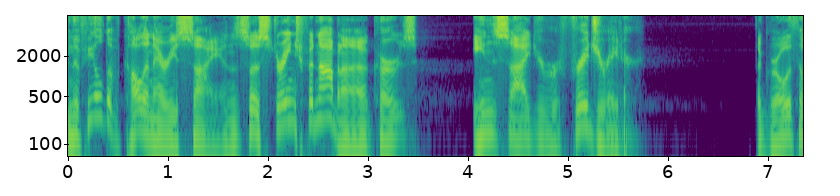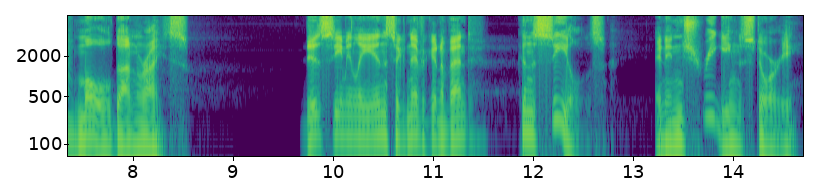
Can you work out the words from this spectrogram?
In the field of culinary science, a strange phenomenon occurs inside your refrigerator the growth of mold on rice. This seemingly insignificant event conceals an intriguing story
